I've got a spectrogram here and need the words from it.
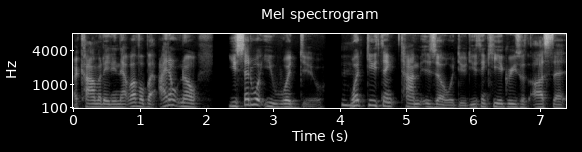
accommodating that level. But I don't know. You said what you would do. Mhm. What do you think Tom Izzo would do? Do you think he agrees with us that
